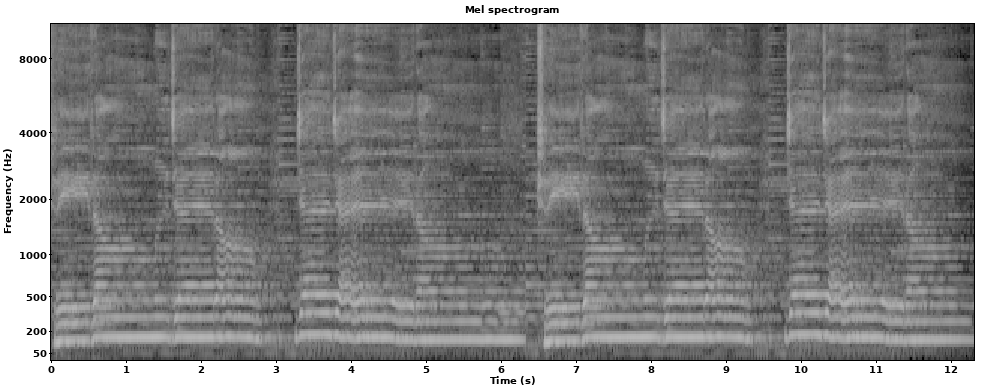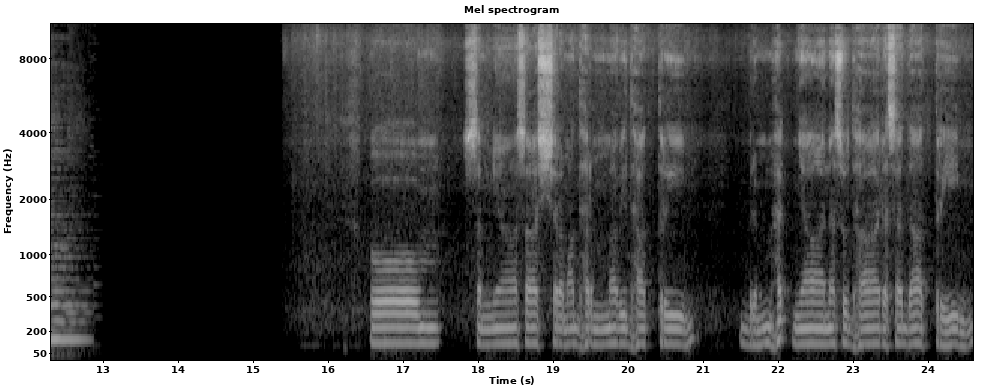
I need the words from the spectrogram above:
श्रीराम जय राम जय जय राम श्रीराम जय राम जय जय राम ॐ संन्यासाश्रमधर्मविधात्रीं, ब्रह्मज्ञानसुधारसदात्रीं,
